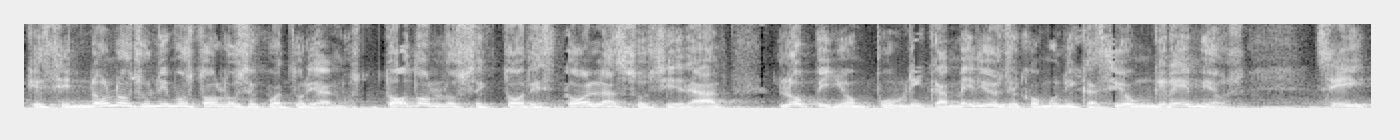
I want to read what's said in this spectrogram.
que si no nos unimos todos los ecuatorianos, todos los sectores, toda la sociedad, la opinión pública, medios de comunicación, gremios, ¿sí?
